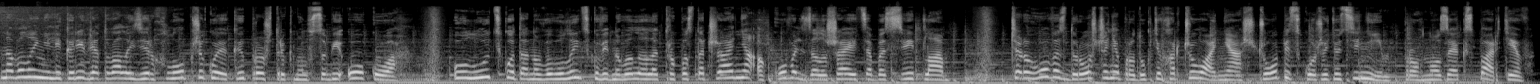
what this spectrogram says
На Волині лікарі врятували зір хлопчику, який проштрикнув собі око. У Луцьку та Нововолинську відновили електропостачання, а коваль залишається без світла. Чергове здорожчання продуктів харчування, що підскочить у ціні. Прогнози експертів.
